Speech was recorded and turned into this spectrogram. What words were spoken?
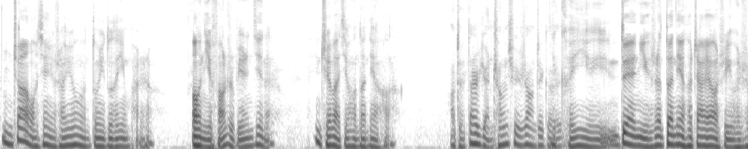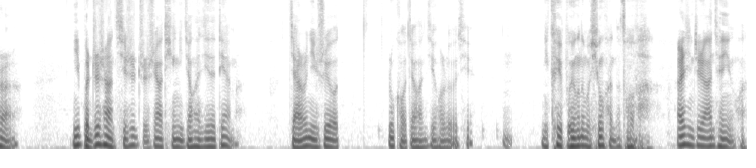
你炸网线有啥用啊？东西都在硬盘上。哦，你防止别人进来，你直接把机房断电好了。啊，对，但是远程去让这个你可以对，你是断电和炸药是一回事儿。你本质上其实只是要停你交换机的电嘛。假如你是有入口交换机或路由器，嗯，你可以不用那么凶狠的做法，而且你这是安全隐患，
